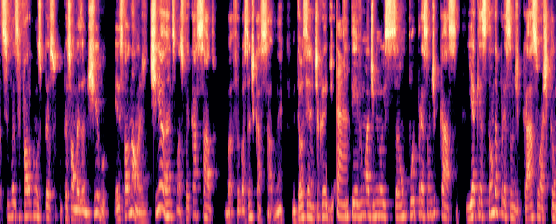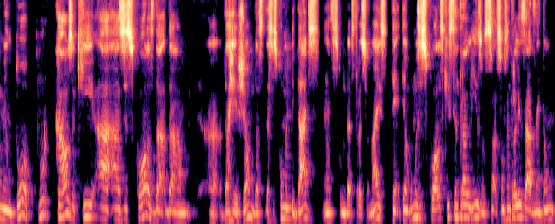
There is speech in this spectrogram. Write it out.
se, você fala com, os, com o pessoal mais antigo, eles falam, não, a gente tinha antes, mas foi caçado. Foi bastante caçado, né? Então, assim, a gente acredita tá. que teve uma diminuição por pressão de caça. E a questão da pressão de caça, eu acho que aumentou por causa que a, as escolas da, da da região, das, dessas comunidades, né, essas comunidades tradicionais, tem, tem, algumas escolas que centralizam, são, são centralizadas, né? Então,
